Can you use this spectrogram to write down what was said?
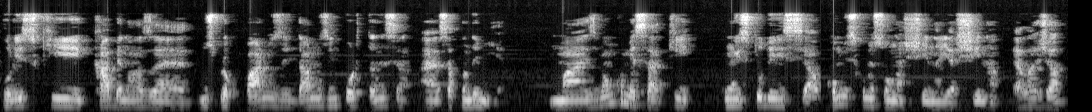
Por isso que cabe a nós é, nos preocuparmos e darmos importância a essa pandemia. Mas vamos começar aqui com um estudo inicial, como isso começou na China e a China ela já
